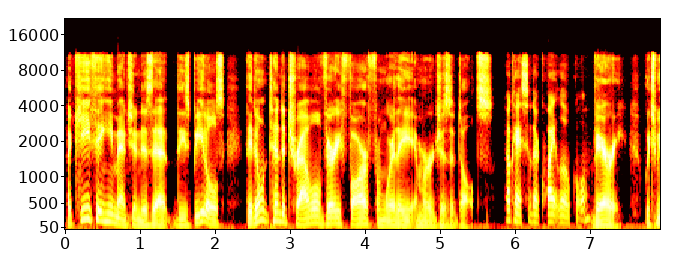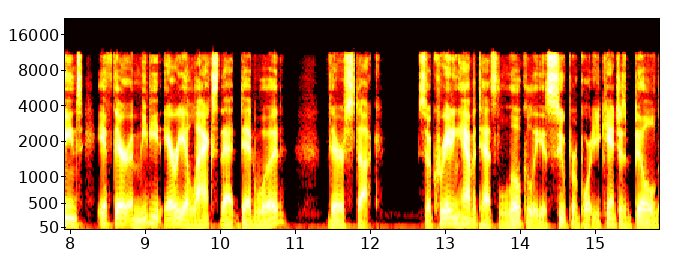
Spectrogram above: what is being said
A key thing he mentioned is that these beetles, they don't tend to travel very far from where they emerge as adults. Okay, so they're quite local. Very. Which means if their immediate area lacks that dead wood, they're stuck. So creating habitats locally is super important. You can't just build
